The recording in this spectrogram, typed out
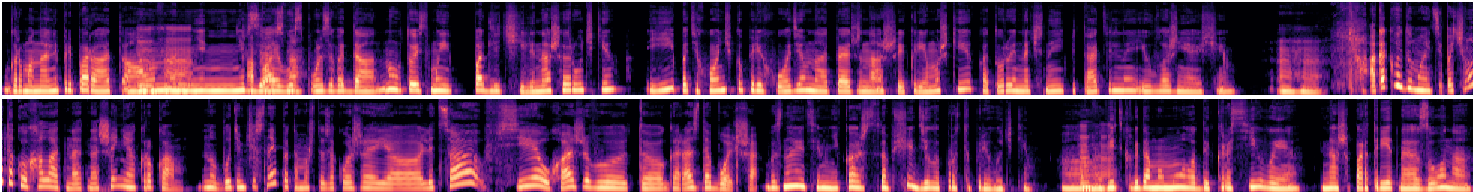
гормональный препарат, а угу. он не, нельзя Опасно. его использовать, да. Ну, то есть мы подлечили наши ручки, и потихонечку переходим на, опять же, наши кремушки, которые ночные, питательные и увлажняющие. Угу. А как вы думаете, почему такое халатное отношение к рукам? Ну, будем честны, потому что за кожей э, лица все ухаживают э, гораздо больше. Вы знаете, мне кажется, вообще дело просто привычки. Угу. Ведь когда мы молоды, красивые, наша портретная зона,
